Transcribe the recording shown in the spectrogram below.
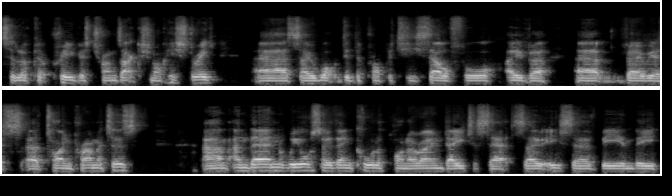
to look at previous transactional history. Uh, so what did the property sell for over uh, various uh, time parameters? Um, and then we also then call upon our own data set. So e.surv being the,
